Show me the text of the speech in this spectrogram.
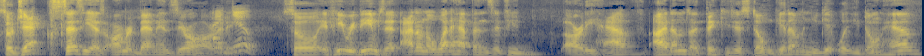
So Jack says he has Armored Batman Zero already. I do. So if he redeems it, I don't know what happens if you already have items. I think you just don't get them and you get what you don't have.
